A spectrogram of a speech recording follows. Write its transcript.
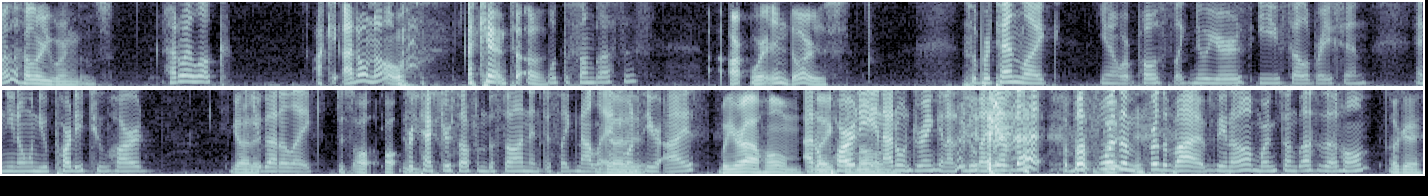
Why the hell are you wearing those? How do I look I can't, I don't know. I can't tell. with the sunglasses? Uh, are, we're indoors. So pretend like, you know, we're post like New Year's Eve celebration, and you know when you party too hard, Got you it. gotta like Just all, all you protect just- yourself from the sun and just like not let anyone it. see your eyes. But you're at home. I don't like, party and I don't drink and I don't do any of that. But for But- the for the vibes, you know, I'm wearing sunglasses at home Okay,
